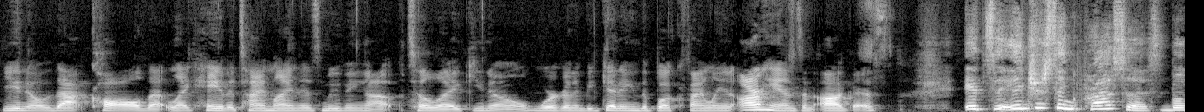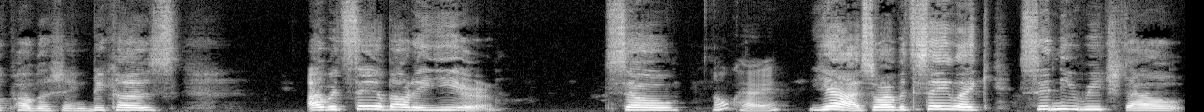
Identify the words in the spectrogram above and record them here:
you know, that call that like, hey, the timeline is moving up to like, you know, we're gonna be getting the book finally in our hands in August? It's an interesting process, book publishing, because I would say about a year. So okay, yeah. So I would say like Sydney reached out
